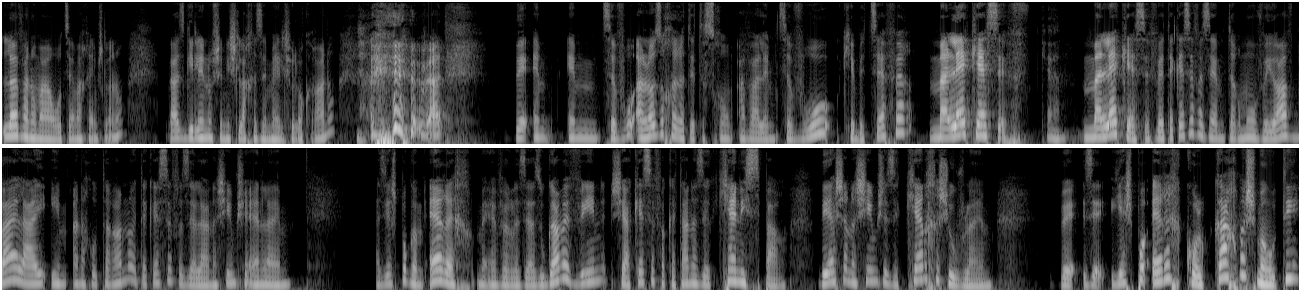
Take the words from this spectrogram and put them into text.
ולא הבנו מה הוא רוצה מהחיים שלנו. ואז גילינו שנשלח איזה מייל שלא קראנו. והם הם צברו, אני לא זוכרת את הסכום, אבל הם צברו כבית ספר מלא כסף. כן. מלא כסף, ואת הכסף הזה הם תרמו. ויואב בא אליי עם, אנחנו תרמנו את הכסף הזה לאנשים שאין להם. אז יש פה גם ערך מעבר לזה. אז הוא גם שהכסף הקטן הזה כן נספר, ויש אנשים שזה כן חשוב להם. ויש פה ערך כל כך משמעותי,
